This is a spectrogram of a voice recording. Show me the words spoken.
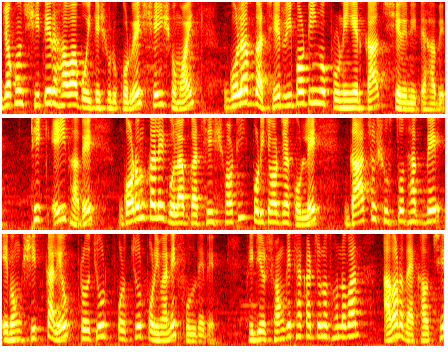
যখন শীতের হাওয়া বইতে শুরু করবে, সেই সময় গোলাপ গাছের রিপোর্টিং ও প্রুনিংয়ের কাজ সেরে নিতে হবে। ঠিক এইভাবে গরমকালে গোলাপ গাছে সঠিক পরিচর্যা করলে গাছও সুস্থ থাকবে এবং শীতকালেও প্রচুর প্রচুর পরিমাণে ফুল দেবে। ভিডিওর সঙ্গে থাকার জন্য ধন্যবাদ। আবারও দেখা হচ্ছে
